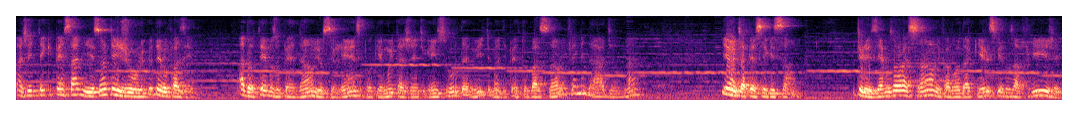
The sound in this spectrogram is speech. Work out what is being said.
a gente tem que pensar nisso. Ontem em julho, o que eu devo fazer? Adotemos o perdão e o silêncio, porque muita gente que insulta é vítima de perturbação e enfermidade. Né? E ante a perseguição? Utilizemos a oração em favor daqueles que nos afligem,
